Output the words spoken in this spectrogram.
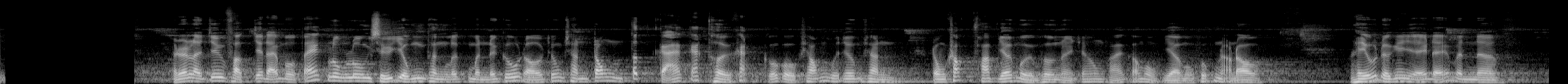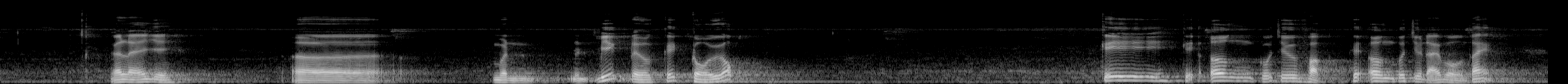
đó là chư Phật chư Đại Bồ Tát luôn luôn sử dụng thần lực mình để cứu độ chúng sanh trong tất cả các thời khắc của cuộc sống của chúng sanh trong khắp pháp giới mười phương này chứ không phải có một giờ một phút nào đâu. Hiểu được như vậy để mình ờ, gọi là cái gì? Ờ, mình mình biết được cái cội gốc cái cái ơn của chư Phật cái ơn của chư Đại Bồ Tát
